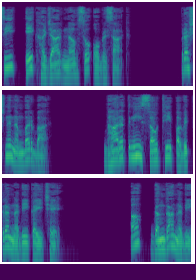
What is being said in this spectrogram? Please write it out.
सी एक हजार नौ सौ प्रश्न नंबर बार भारतनी सौ पवित्र नदी कई छे अ गंगा नदी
